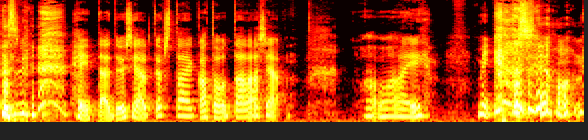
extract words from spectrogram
heittäytyy sieltä jostain katolta alas, ja vai, mikä se on.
